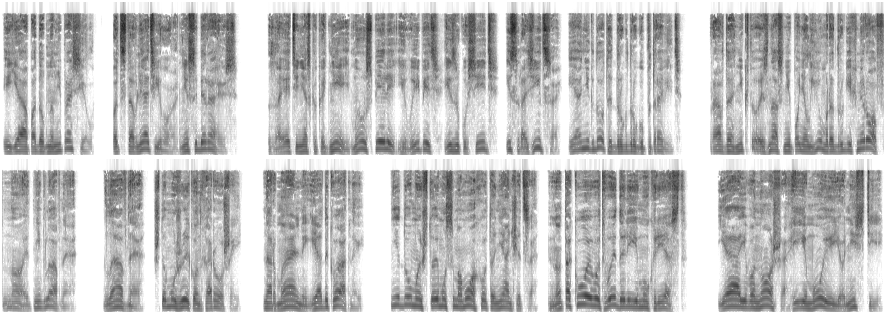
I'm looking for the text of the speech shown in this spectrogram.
и я о подобном не просил, подставлять его не собираюсь. За эти несколько дней мы успели и выпить, и закусить, и сразиться, и анекдоты друг другу потравить. Правда, никто из нас не понял юмора других миров, но это не главное. Главное, что мужик он хороший, нормальный и адекватный. Не думаю, что ему самому охота нянчиться, но такой вот выдали ему крест. Я его ноша, и ему ее нести.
